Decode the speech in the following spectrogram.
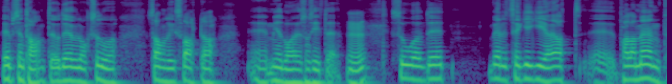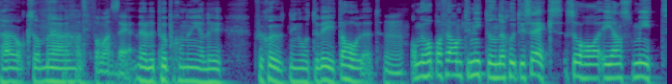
representanter. Och det är väl också då sannolikt svarta eh, medborgare som sitter. Så det är ett väldigt segregerat eh, parlament här också med Ja, väldigt proportionerlig förskjutning åt det vita hållet. Om vi hoppar fram till 1976 så har Ian Smith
